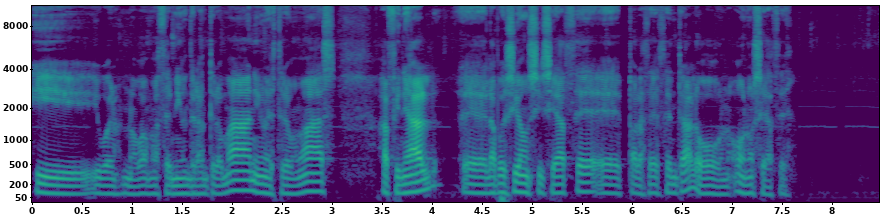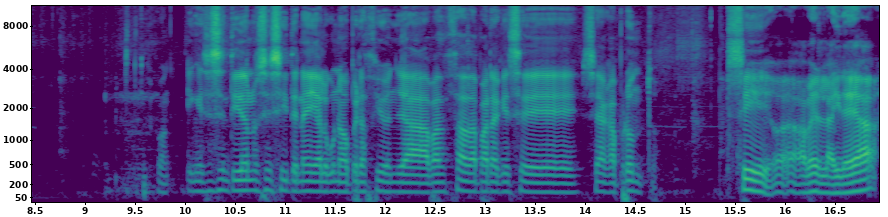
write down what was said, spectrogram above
Y, y bueno, no vamos a hacer ni un delantero más, ni un extremo más. Al final, eh, la posición si se hace es para hacer central o, o no se hace. En ese sentido, no sé si tenéis alguna operación ya avanzada para que se, se haga pronto. Sí, a ver, la idea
